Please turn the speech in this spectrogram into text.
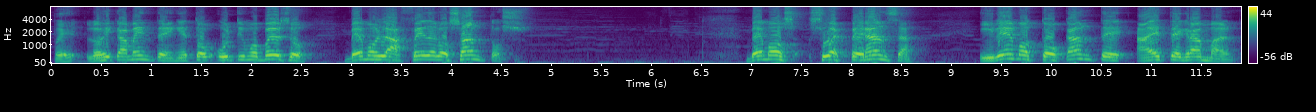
pues lógicamente en estos últimos versos vemos la fe de los santos. Vemos su esperanza y vemos tocante a este gran mal.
